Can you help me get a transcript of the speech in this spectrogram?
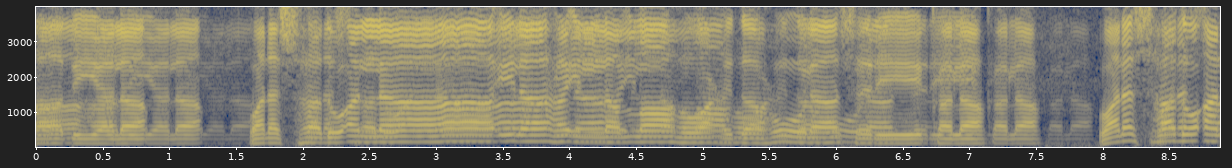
هادي له. ونشهد أن لا إله إلا الله وحده لا شريك له. ونشهد أن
